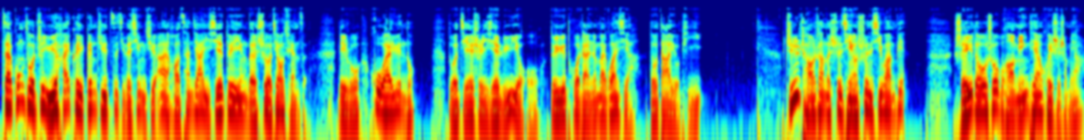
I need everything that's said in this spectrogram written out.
在工作之余，还可以根据自己的兴趣爱好参加一些对应的社交圈子，例如户外运动，多结识一些驴友，对于拓展人脉关系啊，都大有裨益。职场上的事情瞬息万变，谁都说不好明天会是什么样。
